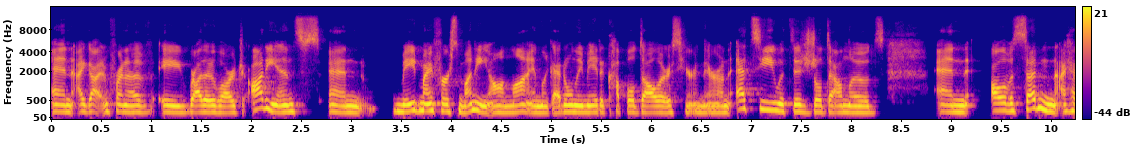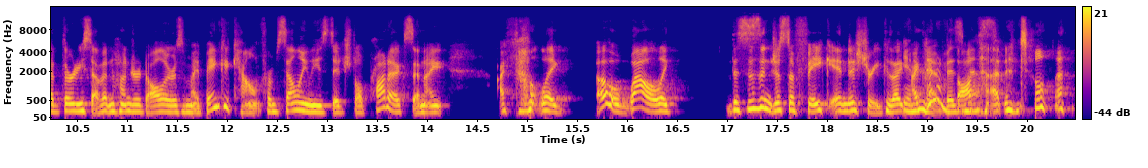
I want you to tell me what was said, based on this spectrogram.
And I got in front of a rather large audience and made my first money online. Like, I'd only made a couple dollars here and there on Etsy with digital downloads. And all of a sudden, I had $3,700 in my bank account from selling these digital products. And I, I felt like, oh, wow, like this isn't just a fake industry because I, I kind of business. thought that until that.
